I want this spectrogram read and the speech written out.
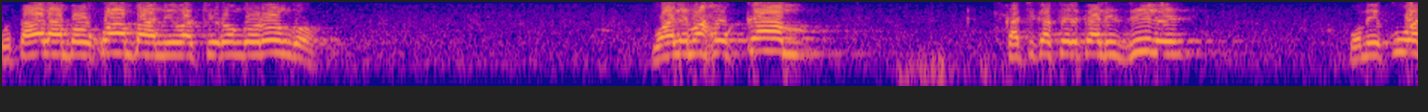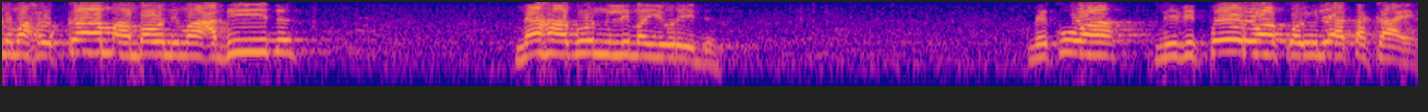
Utawala ambao kwamba ni wa kirongorongo. Wale mahukamu katika serikali zile wamekuwa ni mahukam ambao ni maabid nahabun liman yurid. Wamekuwa ni viporwa kwa yule atakaye.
